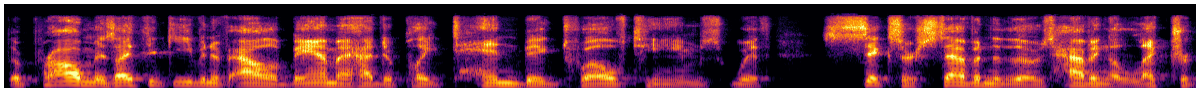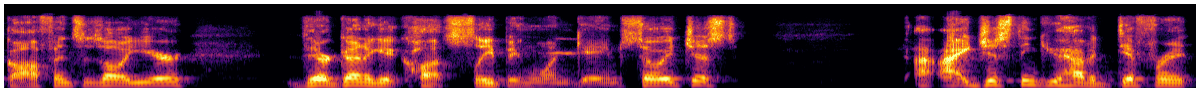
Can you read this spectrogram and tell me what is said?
The problem is, I think even if Alabama had to play 10 Big 12 teams with six or seven of those having electric offenses all year, they're going to get caught sleeping one game. So it just, I just think you have a different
